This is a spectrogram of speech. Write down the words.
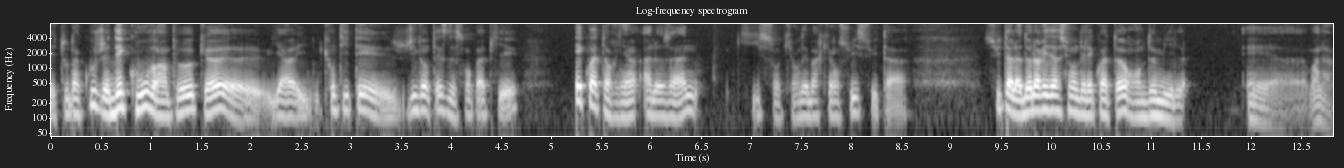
et tout d'un coup, je découvre un peu qu'il euh, y a une quantité gigantesque de sans-papiers équatoriens à Lausanne qui, sont, qui ont débarqué en Suisse suite à, suite à la dollarisation de l'Équateur en 2000. Et euh, voilà,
